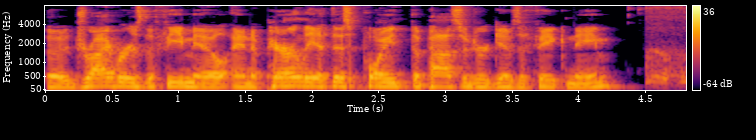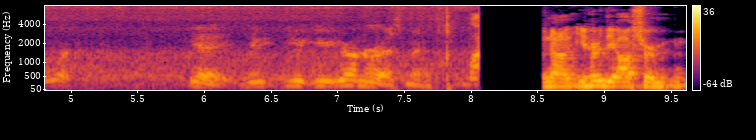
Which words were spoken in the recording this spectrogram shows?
the driver is the female, and apparently at this point the passenger gives a fake name. Yeah, you, you, you- you're under arrest, man. So now you heard the officer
